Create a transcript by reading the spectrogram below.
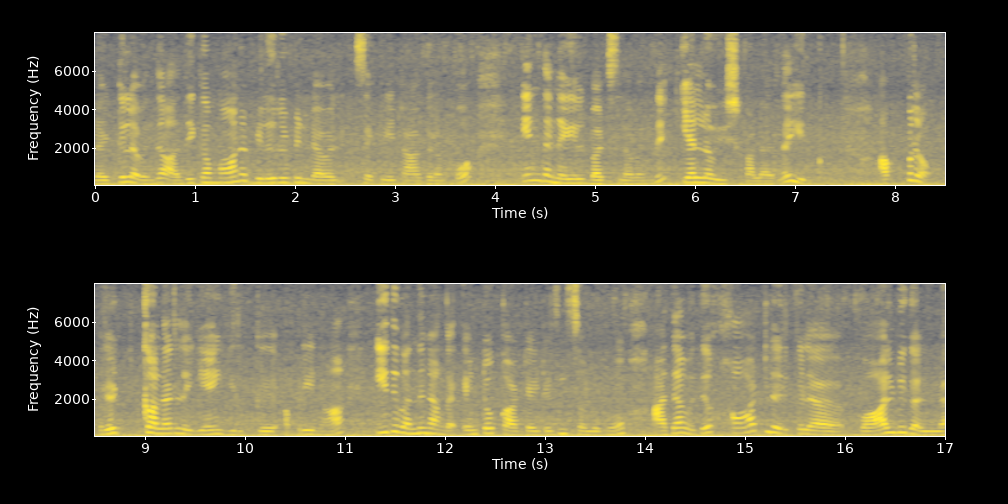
பிளட்டில் வந்து அதிகமான பிலிருபின் லெவல் செக்ரேட் ஆகிறப்போ இந்த நெயில் பட்ஸில் வந்து எல்லோயிஷ் கலரில் இருக்கும். அப்புறம் ரெட் கலரில் ஏன் இருக்குது அப்படின்னா இது வந்து நாங்கள் என்டோகார்டைட்டிஸ்ன்னு சொல்லுவோம். அதாவது ஹார்ட்டில் இருக்கிற வால்வுகளில்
